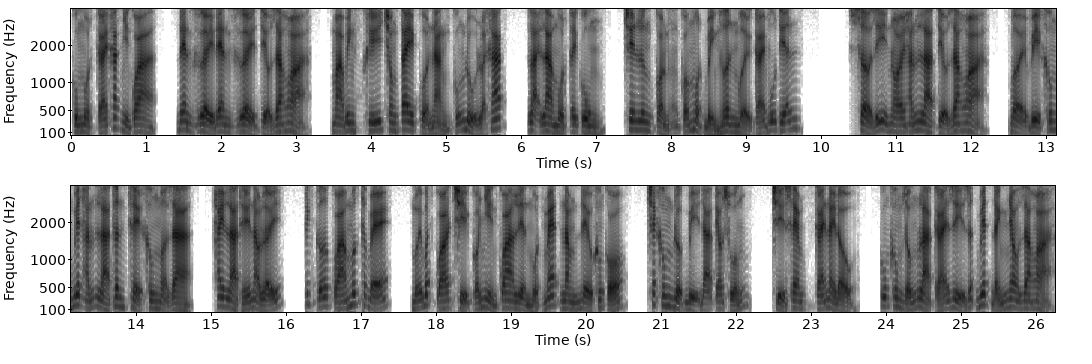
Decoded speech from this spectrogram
cùng một cái khác nhìn qua, đen gầy đen gầy tiểu gia hỏa, mà binh khí trong tay của nàng cũng đủ loại khác, lại là một cây cung, trên lưng còn có một bình hơn 10 cái vũ tiễn. Sở dĩ nói hắn là tiểu gia hỏa, bởi vì không biết hắn là thân thể không mở ra, hay là thế nào lấy, kích cỡ quá mức thấp bé, mới bất quá chỉ có nhìn qua liền một mét năm đều không có, chắc không được bị đã kéo xuống, chỉ xem cái này đầu, cũng không giống là cái gì rất biết đánh nhau ra hỏa.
